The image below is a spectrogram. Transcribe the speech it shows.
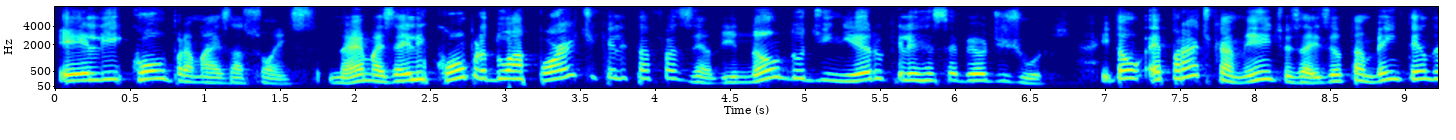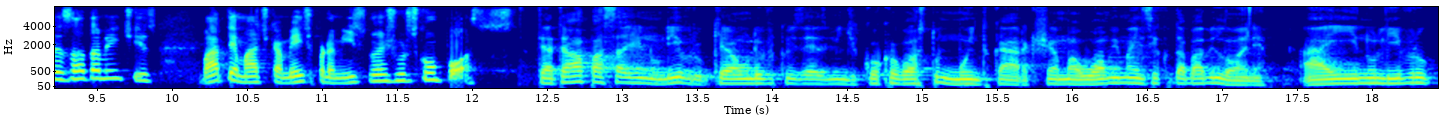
ele compra mais ações, né? Mas aí ele compra do aporte que ele está fazendo e não do dinheiro que ele recebeu de juros. Então, é praticamente, Isaías, eu também entendo exatamente isso. Matematicamente, para mim, isso não é juros compostos. Tem até uma passagem no livro, que é um livro que o Isaías me indicou, que eu gosto muito, cara, que chama O Homem Mais Rico da Babilônia. Aí no livro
